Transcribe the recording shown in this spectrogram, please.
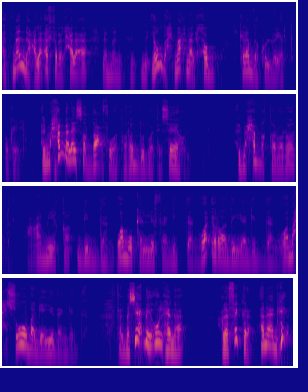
أتمنى على آخر الحلقة لما يوضح معنى الحب الكلام ده كله يركب. أوكي. المحبة ليست ضعف وتردد وتساهل. المحبة قرارات عميقة جدا ومكلفة جدا وإرادية جدا ومحسوبة جيدا جدا. فالمسيح بيقول هنا على فكرة أنا جئت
